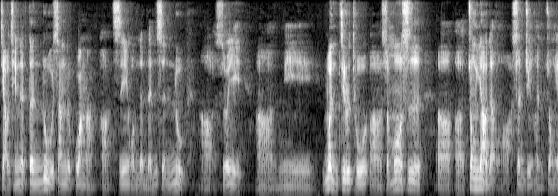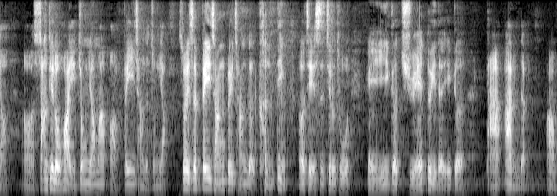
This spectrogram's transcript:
脚前的灯，路上的光啊啊，指引我们的人生路啊，所以啊，你问基督徒啊，什么是呃呃重要的？哦，圣经很重要啊，上帝的话也重要吗？啊，非常的重要，所以是非常非常的肯定，而且是基督徒给一个绝对的一个答案的啊。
